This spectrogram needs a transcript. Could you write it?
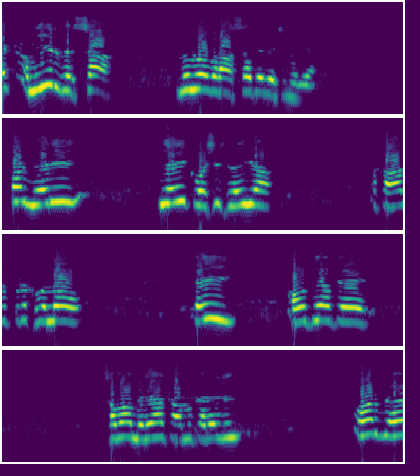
ਇੱਕ ਅਮੀਰ ਵਿਰਸਾ ਮੈਨੂੰ ਵਿਰਾਸਤ ਦੇ ਵਿੱਚ ਮਿਲਿਆ। ਔਰ ਮੇਰੀ ਇਹੀ ਕੋਸ਼ਿਸ਼ ਰਹੀ ਆ, ਅਕਾਲ ਪੁਰਖ ਵੱਲੋਂ ਕਈ ਅਹੁਦਿਆਂ ਤੇ ਸਮਾਂ ਮਿਲਿਆ ਕੰਮ ਕਰਨ ਲਈ। ਔਰ ਮੈਂ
